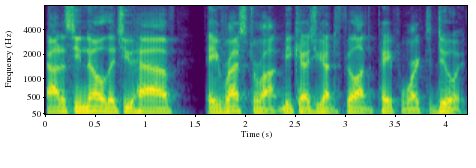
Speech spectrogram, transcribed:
How does he know that you have a restaurant because you had to fill out the paperwork to do it?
